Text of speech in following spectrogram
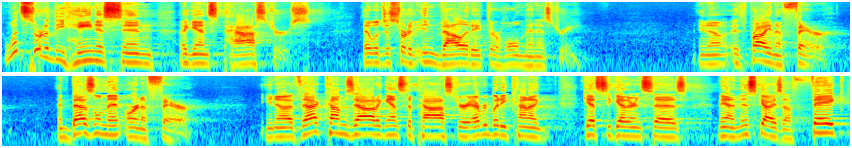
What's sort of the heinous sin against pastors that will just sort of invalidate their whole ministry? You know, it's probably an affair embezzlement, or an affair. You know, if that comes out against a pastor, everybody kind of gets together and says, Man, this guy's a fake.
